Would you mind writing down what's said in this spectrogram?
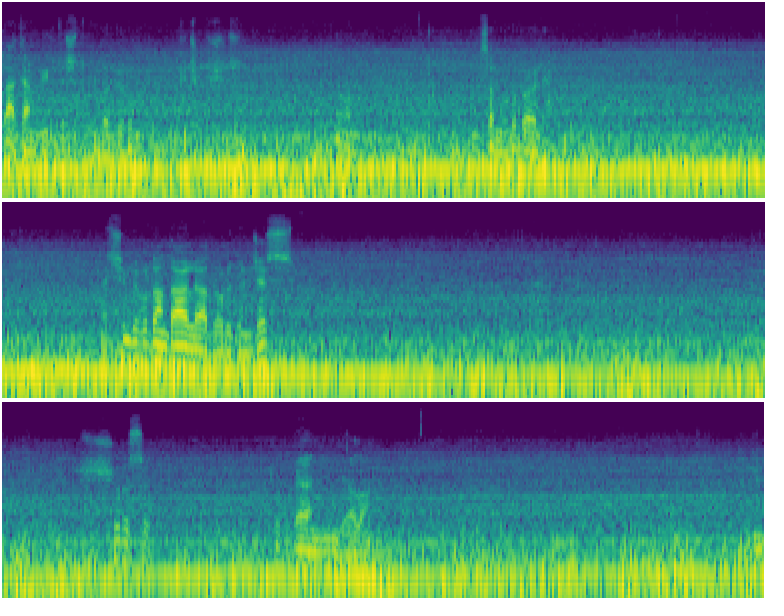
Zaten büyük taşıt kullanıyorum. Küçük düşünsün. Normal. İnsanoğlu böyle. Şimdi buradan Darlığa doğru döneceğiz. Şurası çok beğendiğim bir alan. Bugün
